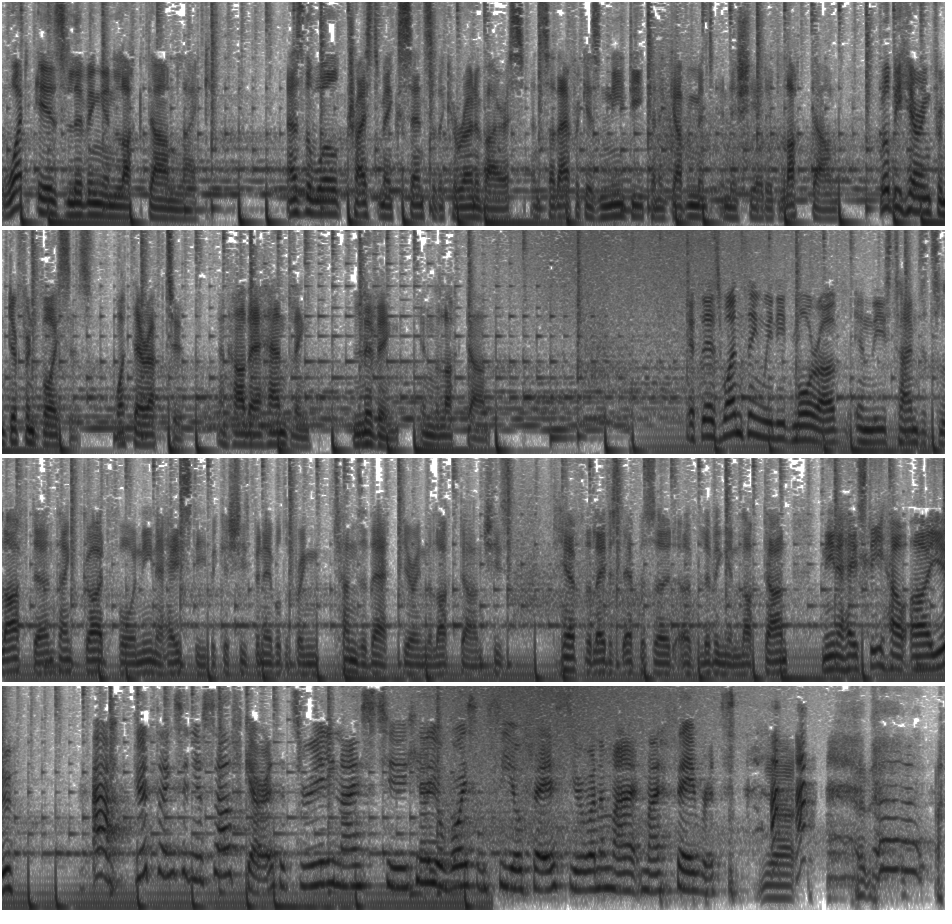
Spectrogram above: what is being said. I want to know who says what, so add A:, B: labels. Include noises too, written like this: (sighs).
A: What is living in lockdown like? As the world tries to make sense of the coronavirus and South Africa is knee deep in a government initiated lockdown, we'll be hearing from different voices what they're up to and how they're handling living in the lockdown. If there's one thing we need more of in these times, it's laughter, and thank God for Nina Hastie because she's been able to bring tons of that during the lockdown. She's here for the latest episode of Living in Lockdown. Nina Hastie, how are you?
B: Ah, good. Thanks in yourself, Gareth. It's really nice to hear your voice and see your face. You're one of my, my favorites.
A: Yeah. (laughs) (laughs)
